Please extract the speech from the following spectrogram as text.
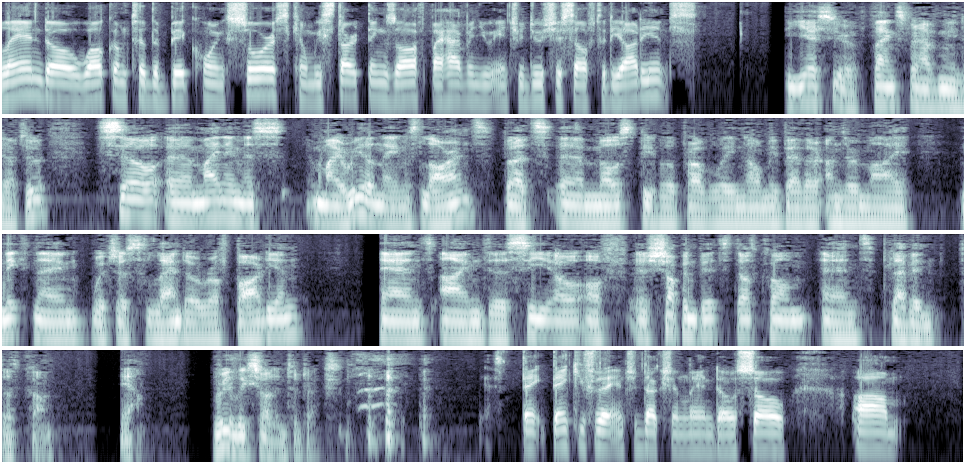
Lando, welcome to the Bitcoin Source. Can we start things off by having you introduce yourself to the audience? Yes, yeah, sure. Thanks for having me, Datu. So, uh, my name is, my real name is Lawrence, but uh, most people probably know me better under my nickname, which is Lando Rothbardian. And I'm the CEO of uh, shopinbit.com and plebin.com. Yeah, really short introduction. yes, thank, thank you for that introduction, Lando. So, um,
